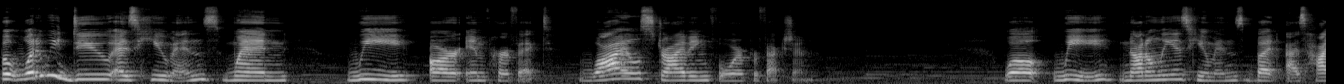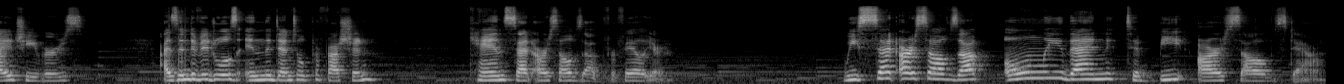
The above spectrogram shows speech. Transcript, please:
But what do we do as humans when we are imperfect while striving for perfection? Well, we, not only as humans, but as high achievers, as individuals in the dental profession, can set ourselves up for failure. We set ourselves up only then to beat ourselves down.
